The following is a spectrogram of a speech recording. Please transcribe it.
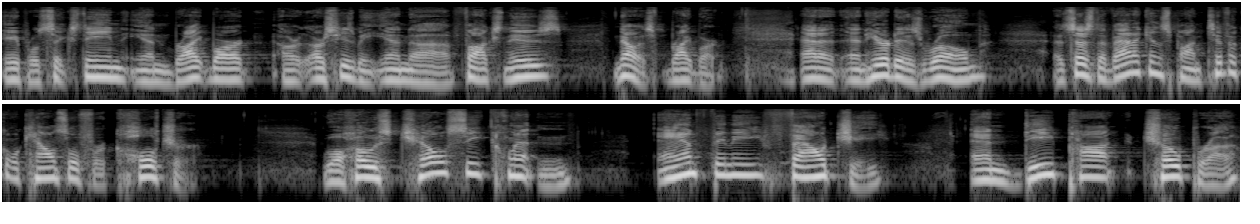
April 16 in Breitbart, or, or excuse me, in uh, Fox News. No, it's Breitbart. And, it, and here it is Rome. It says the Vatican's Pontifical Council for Culture will host Chelsea Clinton, Anthony Fauci, and Deepak Chopra,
